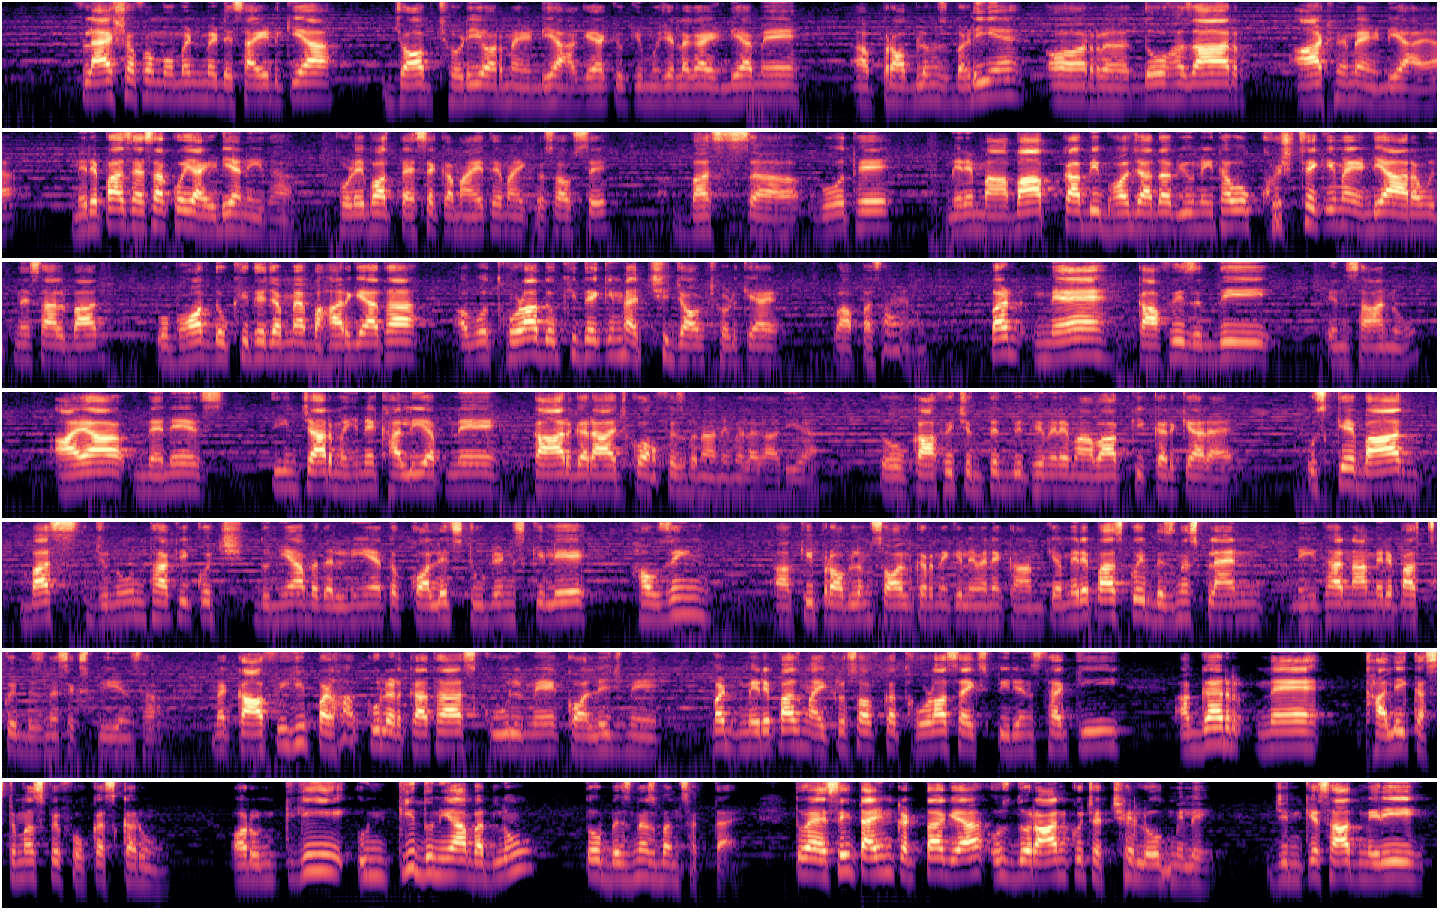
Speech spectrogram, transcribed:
फ्लैश ऑफ़ अ मोमेंट में डिसाइड किया जॉब छोड़ी और मैं इंडिया आ गया, क्योंकि मुझे लगा इंडिया में प्रॉब्लम्स बढ़ी हैं और 2008 में मैं इंडिया आया। मेरे पास ऐसा कोई आइडिया नहीं था। थोड़े बहुत पैसे कमाए थे माइक्रोसॉफ्ट से। बस वो थे। मेरे माँ बाप का भी बहुत ज़्यादा व्यू नहीं था। वो खुश थे कि मैं इंडिया आ रहा हूँ इतने साल बाद। वो बहुत दुखी थे जब मैं बाहर गया था। और वो थोड़ा दुखी थे कि मैं अच्छी जॉब छोड़ के आए, वापस आया हूँ। पर मैं काफ़ी ज़िद्दी इंसान हूँ। आया, मैंने तीन चार महीने खाली अपने कार गराज को ऑफ़िस बनाने में लगा दिया। तो काफ़ी चिंतित भी थे मेरे माँ बाप की कर क्या रहा है। उसके बाद बस जुनून था कि कुछ दुनिया बदलनी है तो कॉलेज स्टूडेंट्स के लिए हाउसिंग की प्रॉब्लम सॉल्व करने के लिए मैंने काम किया। मेरे पास कोई बिज़नेस प्लान नहीं था, ना मेरे पास कोई बिज़नेस एक्सपीरियंस था। मैं काफ़ी ही पढ़ाकू लड़का था स्कूल में कॉलेज में बट मेरे पास माइक्रोसॉफ्ट का थोड़ा सा एक्सपीरियंस था कि अगर मैं खाली कस्टमर्स पे फोकस करूँ और उनकी उनकी दुनिया बदलूं तो बिज़नेस बन सकता है। तो ऐसे ही टाइम कटता गया, उस दौरान कुछ अच्छे लोग मिले, जिनके साथ मेरी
